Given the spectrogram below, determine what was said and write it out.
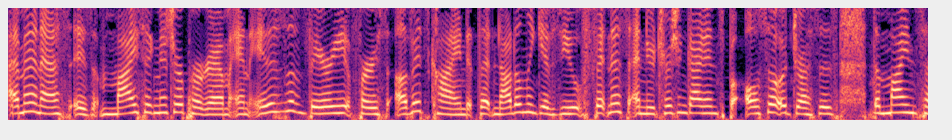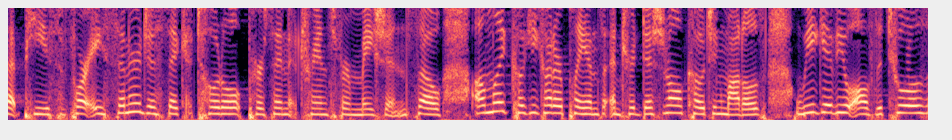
MNS is my signature program, and it is the very first of its kind that not only gives you fitness and nutrition guidance, but also addresses the mindset piece for a synergistic total person transformation. So, unlike cookie cutter plans and traditional coaching models, we give you all of the tools,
